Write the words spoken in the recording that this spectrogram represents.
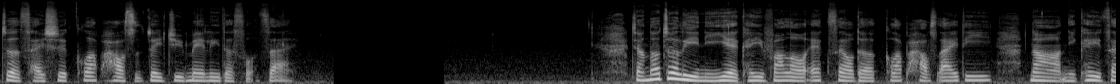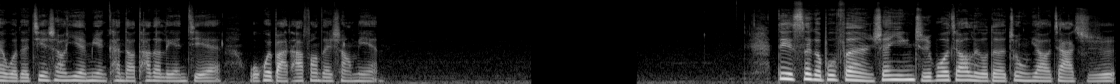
这才是 Clubhouse 最具魅力的所在。讲到这里，你也可以 follow Excel 的 Clubhouse ID。那你可以在我的介绍页面看到它的连接，我会把它放在上面。第四个部分，声音直播交流的重要价值。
